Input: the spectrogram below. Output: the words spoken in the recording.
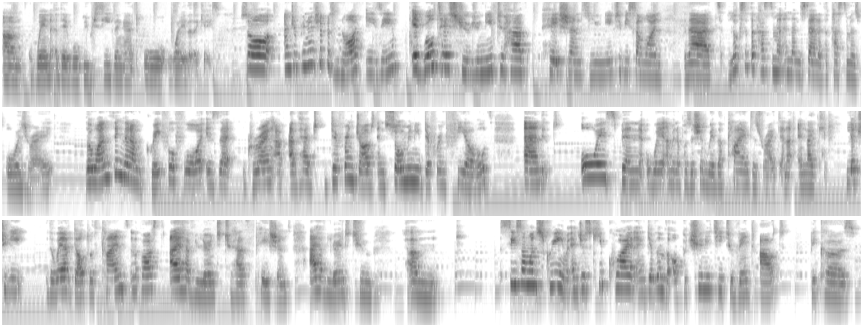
um, when they will be receiving it or whatever the case. So entrepreneurship is not easy. It will test you. You need to have patience. You need to be someone that looks at the customer and understand that the customer is always right. The one thing that I'm grateful for is that growing up, I've had different jobs in so many different fields and always been where I'm in a position where the client is right and I, and like literally the way I've dealt with clients in the past, I have learned to have patience. I have learned to um, see someone scream and just keep quiet and give them the opportunity to vent out because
